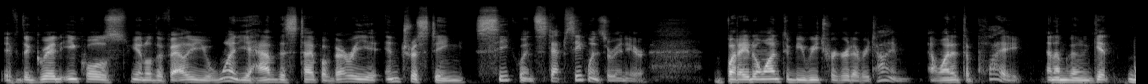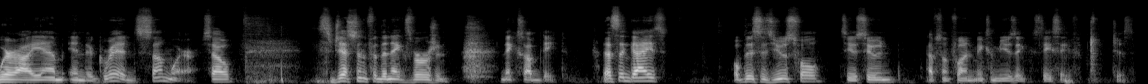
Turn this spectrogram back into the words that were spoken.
if the grid equals you know the value you want, you have this type of very interesting sequence, step sequencer in here. But I don't want to be retriggered every time. I want it to play and I'm going to get where I am in the grid somewhere. So, suggestion for the next version, next update. That's it, guys. Hope this is useful. See you soon. Have some fun, make some music, stay safe. Cheers.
